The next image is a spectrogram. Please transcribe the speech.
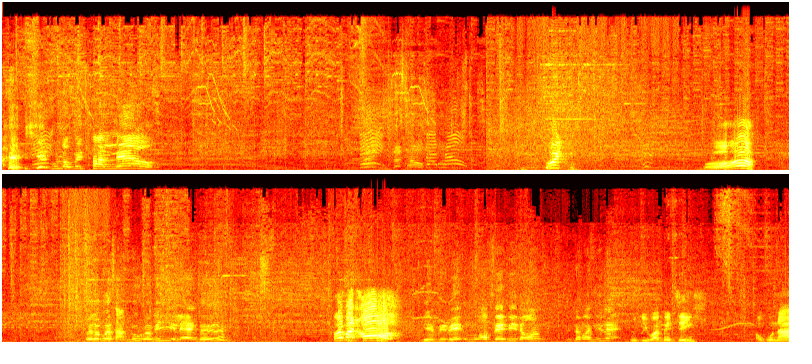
ยเชี่ยกูหลบไม่ทันแล้วอุ้ยโอ้เฮ้ยเราเปิดสามลูกแล้วพี่แรงเด้อเฮ้ยมันออกเนี่ยพี่เบสมึงออฟเดตดิน้องจังหวะนี้แหละดูดีวันเบซิ่งขอบคุณนะ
